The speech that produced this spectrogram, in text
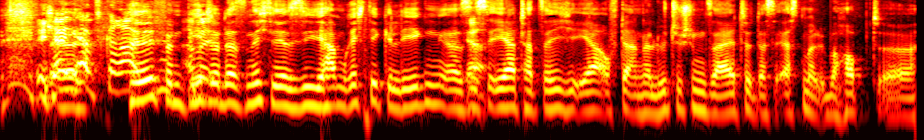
ich, ich. Hilfen bietet das nicht. Sie haben richtig gelegen. Es ja. ist eher tatsächlich eher auf der analytischen Seite, dass erstmal überhaupt äh,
